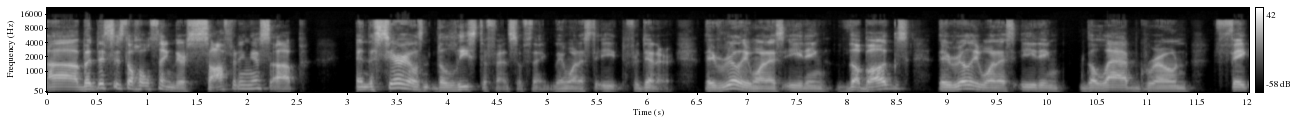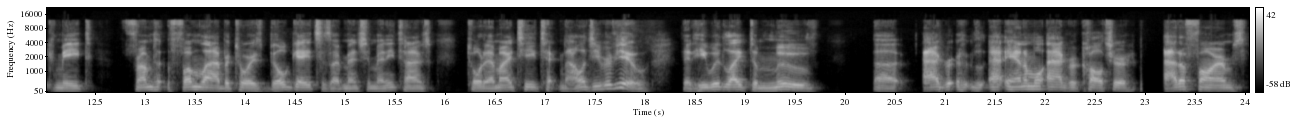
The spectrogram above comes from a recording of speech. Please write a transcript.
Uh, but this is the whole thing. They're softening us up and the cereal is the least offensive thing they want us to eat for dinner. They really want us eating the bugs. They really want us eating the lab grown fake meat from, from laboratories. Bill Gates, as I've mentioned many times, told MIT Technology Review that he would like to move uh, agri- animal agriculture out of farms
